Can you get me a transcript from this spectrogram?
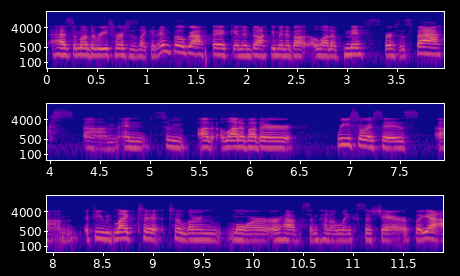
has some other resources like an infographic and a document about a lot of myths versus facts um, and some a lot of other resources um, if you would like to, to learn more or have some kind of links to share. But yeah,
